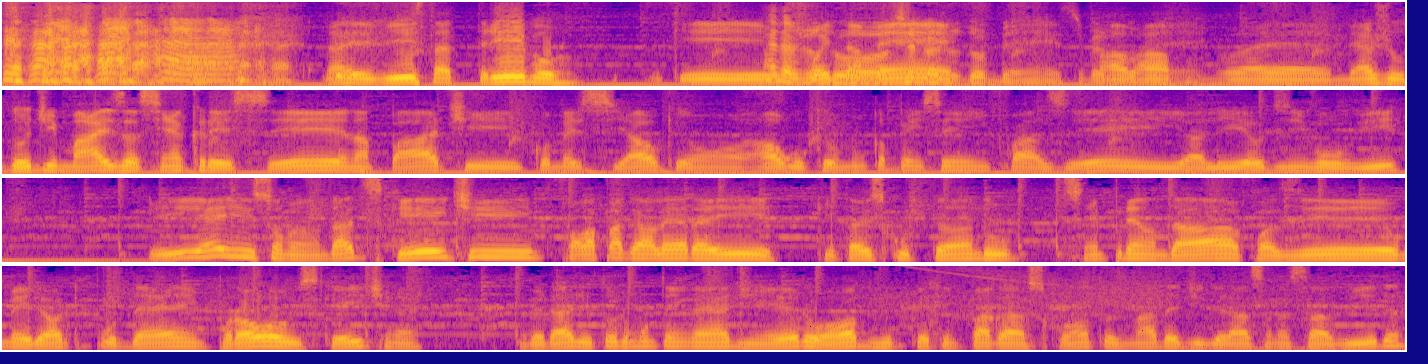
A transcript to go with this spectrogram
Na revista Tribo, que Mas foi ajudou, também sempre ajudou bem. Sempre ajudou bem. é, me ajudou demais assim a crescer na parte comercial, que é um- algo que eu nunca pensei em fazer e ali eu desenvolvi. E é isso, mano, andar de skate, falar pra galera aí que tá escutando, sempre andar, fazer o melhor que puder em prol ao skate, né? Na verdade, todo mundo tem que ganhar dinheiro, óbvio, porque tem que pagar as contas, nada é de graça nessa vida,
